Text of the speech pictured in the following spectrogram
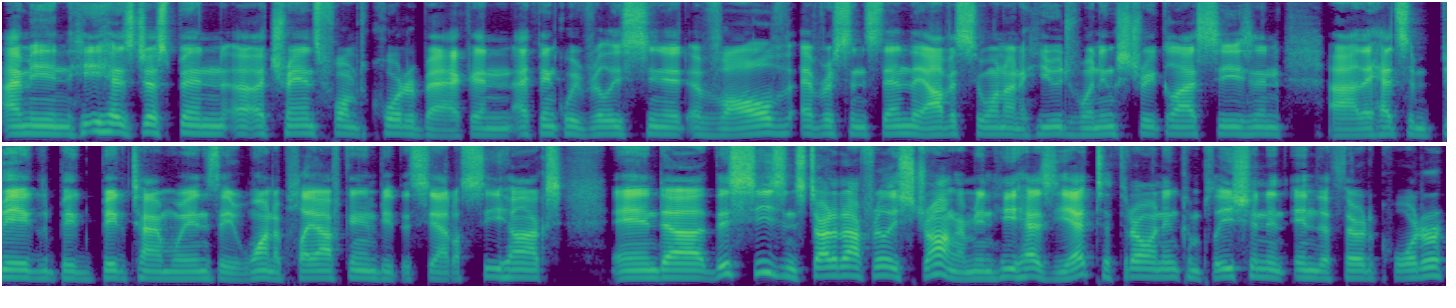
I mean, he has just been a transformed quarterback, and I think we've really seen it evolve ever since then. They obviously went on a huge winning streak last season. Uh, they had some big, big, big time wins. They won a playoff game, beat the Seattle Seahawks, and uh, this season started off really strong. I mean, he has yet to throw an incompletion in, in the third quarter.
